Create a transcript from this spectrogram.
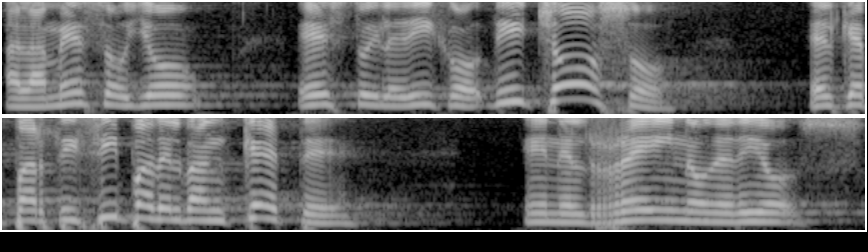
a la mesa oyó esto y le dijo, dichoso el que participa del banquete en el reino de Dios.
